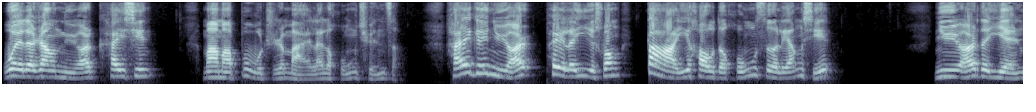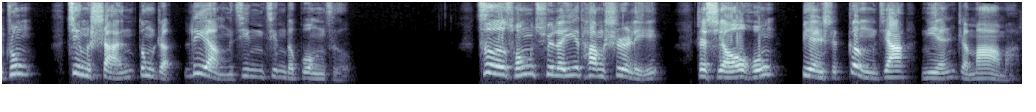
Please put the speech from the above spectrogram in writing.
为了让女儿开心，妈妈不止买来了红裙子，还给女儿配了一双大一号的红色凉鞋。女儿的眼中竟闪动着亮晶晶的光泽。自从去了一趟市里，这小红便是更加黏着妈妈了。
